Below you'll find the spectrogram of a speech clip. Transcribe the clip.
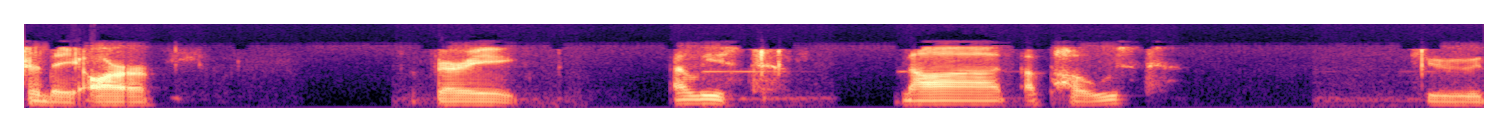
sure they are very, at least, not opposed to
